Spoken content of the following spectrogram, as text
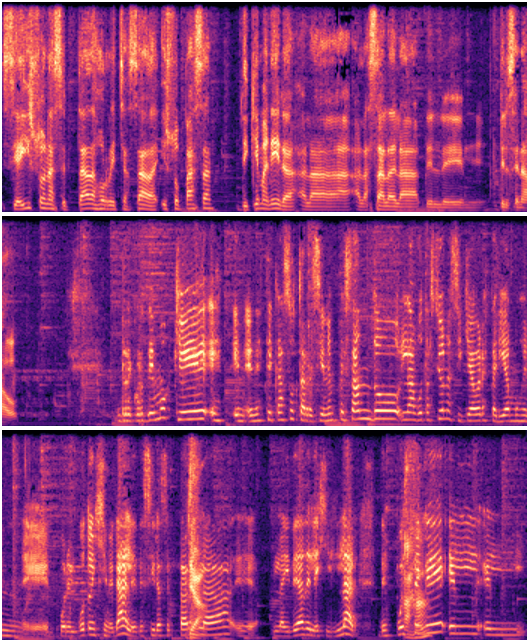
si ahí son aceptadas o rechazadas, eso pasa de qué manera a la, a la sala de la, del, del Senado. Recordemos que en, este caso está recién empezando la votación, así que ahora estaríamos en, eh, por el voto en general, es decir, aceptar la, eh, la, idea de legislar. Después se ve el,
